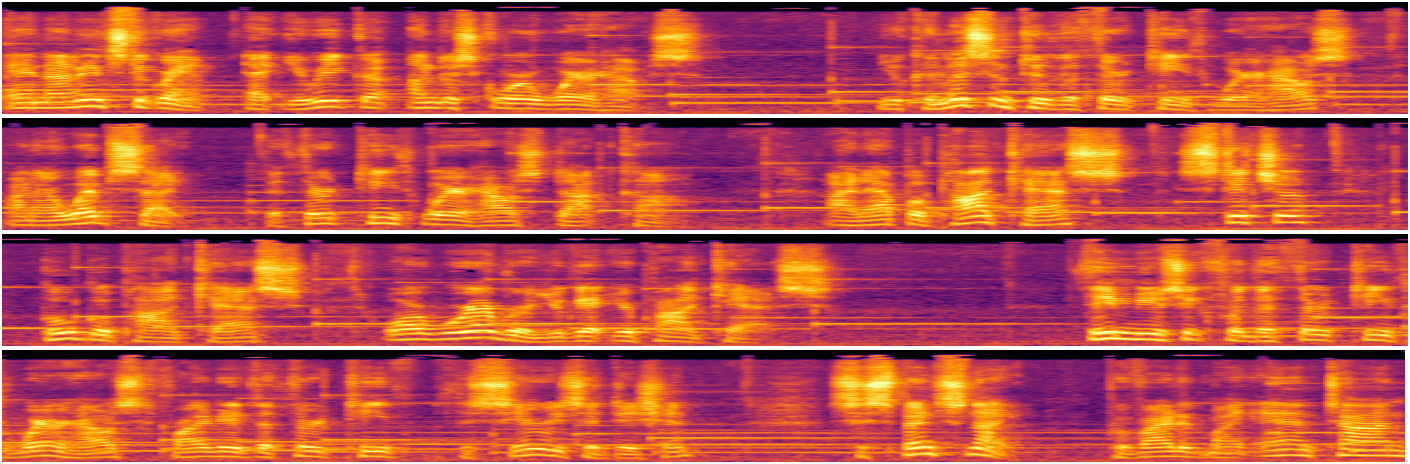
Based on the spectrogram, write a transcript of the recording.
and on Instagram at Eureka underscore warehouse. You can listen to the 13th Warehouse on our website, the13thwarehouse.com, on Apple Podcasts, Stitcher, Google Podcasts, or wherever you get your podcasts. Theme music for the 13th Warehouse, Friday the 13th, the series edition, Suspense Night, provided by Anton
